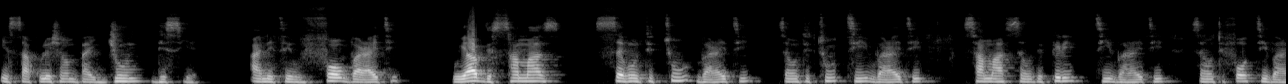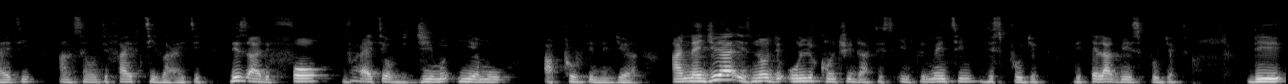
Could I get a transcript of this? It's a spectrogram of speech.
in circulation by June this year. And it's in four variety. We have the SAMMAZ 72 variety, 72T variety, SAMMAZ 73T variety, 74T variety, and 75T variety. These are the four variety of the GMO EMO approved in Nigeria. And Nigeria is not the only country that is implementing this project, the Tela-maize project. The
